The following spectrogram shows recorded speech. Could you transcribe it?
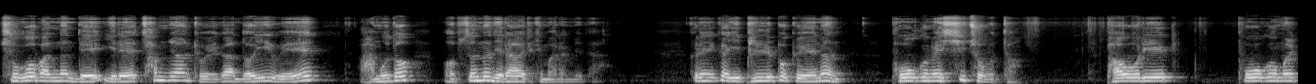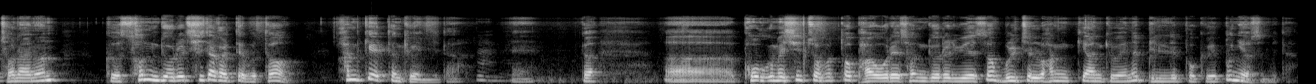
주고받는 내 일에 참여한 교회가 너희 외에 아무도 없었느니라 이렇게 말합니다. 그러니까 이 빌립보 교회는 복음의 시초부터 바울이 복음을 전하는 그 선교를 시작할 때부터 함께했던 교회입니다. 예. 그러니까 어, 복음의 시초부터 바울의 선교를 위해서 물질로 함께한 교회는 빌립보 교회뿐이었습니다.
